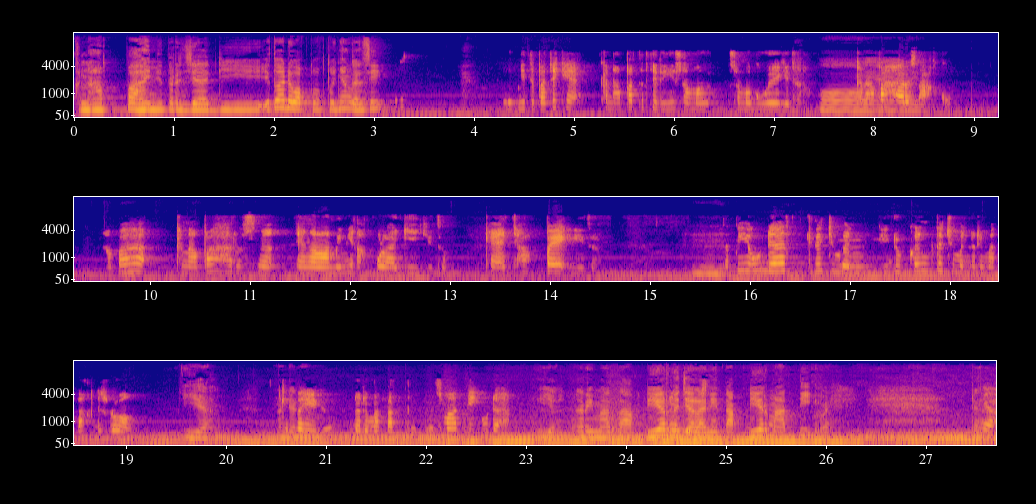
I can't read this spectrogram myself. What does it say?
kenapa ini terjadi? Itu ada waktu-waktunya nggak sih? lebih tepatnya kayak kenapa terjadinya sama sama gue gitu. Oh, kenapa ya, harus ya. aku? Kenapa kenapa harus nge- yang ini aku lagi gitu? Kayak capek gitu. Hmm, tapi ya udah kita cuman hidup kan kita cuma nerima takdir doang. Iya. kita hidup dari mata terus mati udah. Iya nerima takdir ngejalanin takdir mati weh. Udah. Ya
